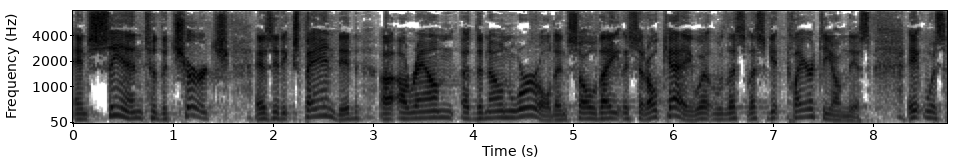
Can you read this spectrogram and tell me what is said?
and send to the church as it expanded uh, around uh, the known world. And so they, they said, okay, well, let's, let's get clarity on this. It was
